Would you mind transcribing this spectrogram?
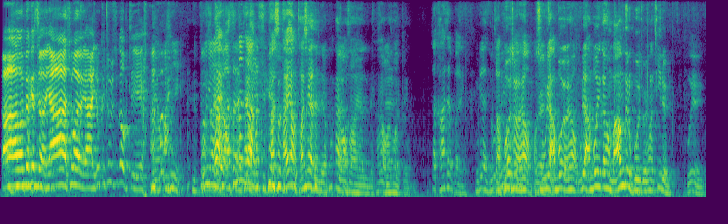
아 완벽했어. 야 좋아요. 야 이렇게 좋을 수가 없지. 아니 본이 야, 와서 와서 끝난 줄 알았어요. 다시, 다이 형 다시 해야 된대요. 가까이 와서 해야 된대. 가까이 와서 할게요. 자 가세요 빨리. 우리가 노. 자, 보여줘요, 형. 어차피 우리 안 보여요, 형. 우리 안 보니까 형 마음대로 보여줘요, 형 티를. 뭐예요 이거?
